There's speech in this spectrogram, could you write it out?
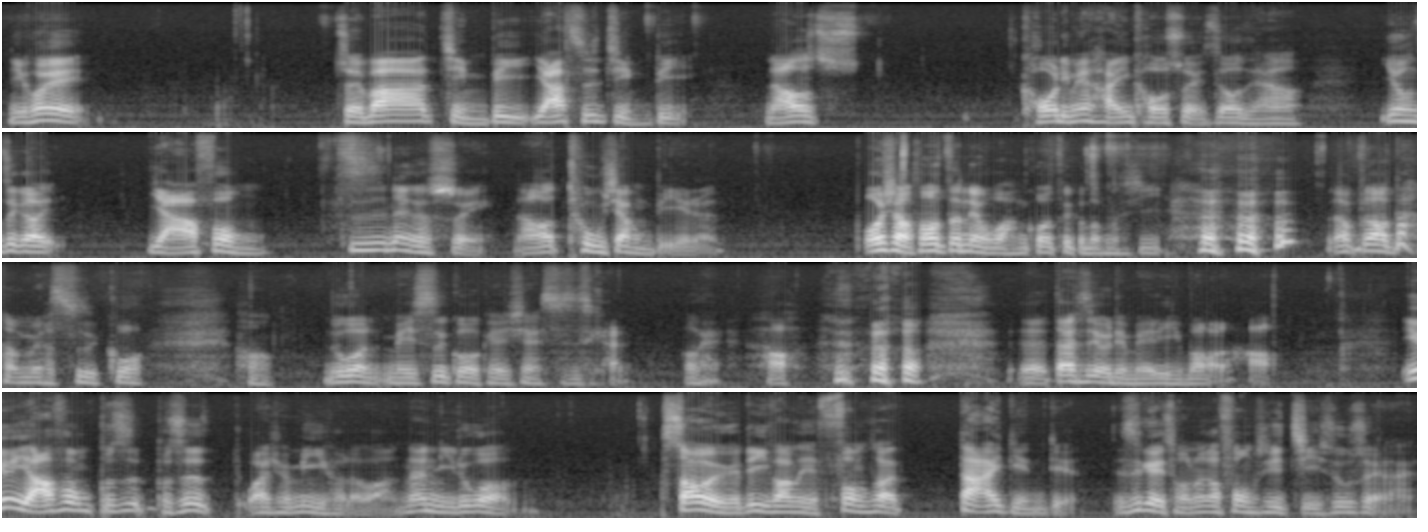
你会嘴巴紧闭，牙齿紧闭，然后口里面含一口水之后怎样？”用这个牙缝滋那个水，然后吐向别人。我小时候真的有玩过这个东西，那 不知道大家有没有试过？好，如果没试过，可以现在试试看。OK，好，呃，但是有点没礼貌了。好，因为牙缝不是不是完全密合的吧？那你如果稍微有个地方也缝出来大一点点，你是可以从那个缝隙挤出水来。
